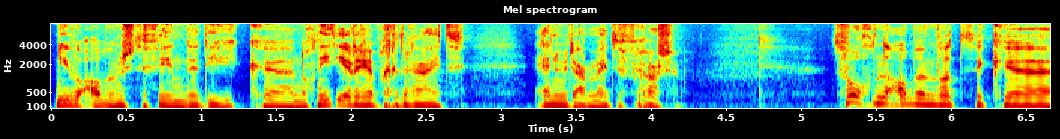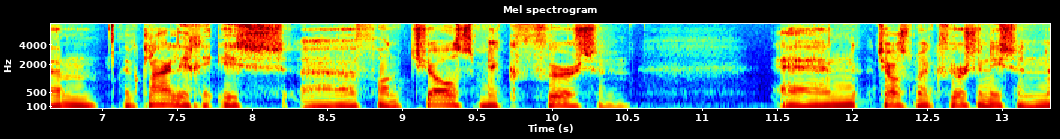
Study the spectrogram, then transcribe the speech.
nieuwe albums te vinden... die ik uh, nog niet eerder heb gedraaid en u daarmee te verrassen. Het volgende album wat ik uh, heb klaar liggen is uh, van Charles McPherson. En Charles McPherson is een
